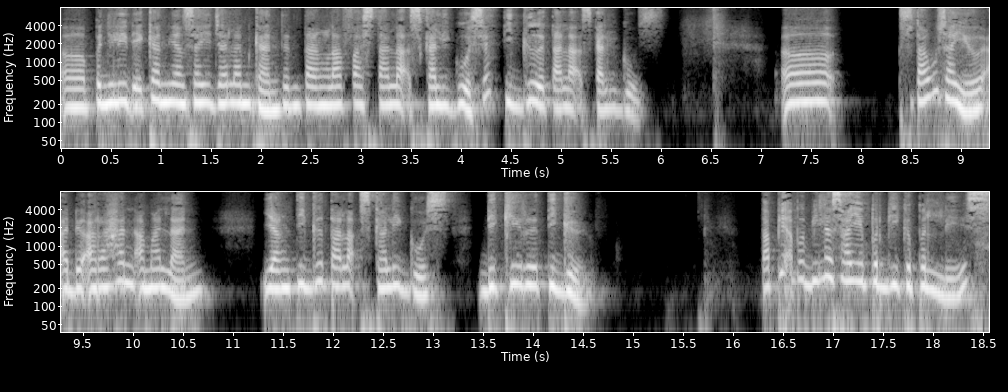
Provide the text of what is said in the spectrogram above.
uh, penyelidikan yang saya jalankan tentang lafaz talak sekaligus, ya, tiga talak sekaligus. Uh, setahu saya ada arahan amalan yang tiga talak sekaligus dikira tiga. Tapi apabila saya pergi ke Perlis,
